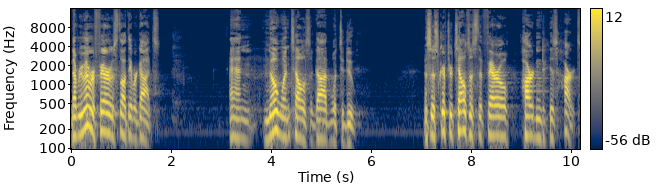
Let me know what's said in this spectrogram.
Now remember, Pharaohs thought they were gods. And no one tells a God what to do. And so scripture tells us that Pharaoh hardened his heart.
